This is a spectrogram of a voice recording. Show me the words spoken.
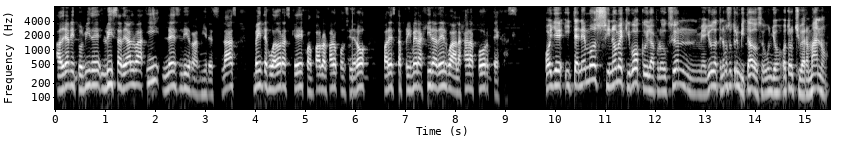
Adriana Iturbide, Luisa de Alba y Leslie Ramírez. Las 20 jugadoras que Juan Pablo Alfaro consideró para esta primera gira del Guadalajara por Texas. Oye, y tenemos, si no me equivoco, y la producción me ayuda, tenemos otro invitado, según yo, otro chivermano.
